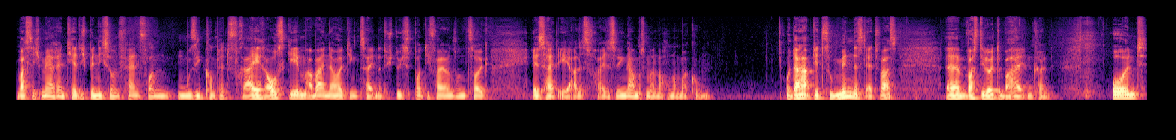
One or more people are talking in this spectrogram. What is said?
was sich mehr rentiert. Ich bin nicht so ein Fan von Musik komplett frei rausgeben, aber in der heutigen Zeit natürlich durch Spotify und so ein Zeug ist halt eh alles frei. Deswegen da muss man auch noch mal gucken. Und dann habt ihr zumindest etwas, ähm, was die Leute behalten können. Und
